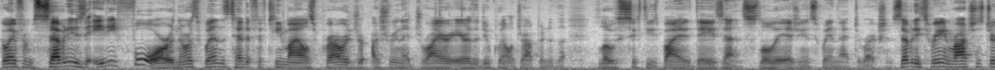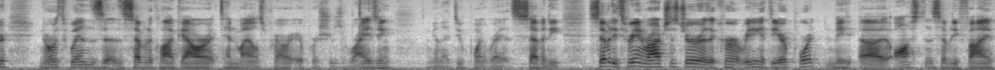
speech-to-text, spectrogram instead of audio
going from 70s to 84, north winds 10 to 15 miles per hour, ushering that drier air. The dew point will drop into the low 60s by the day's end, slowly edging its way in that direction. 73 in Rochester, north winds at the 7 o'clock hour at 10 miles per hour. Air pressure is rising. Again, that dew point right at 70. 73 in Rochester, the current reading at the airport. Uh, Austin 75,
